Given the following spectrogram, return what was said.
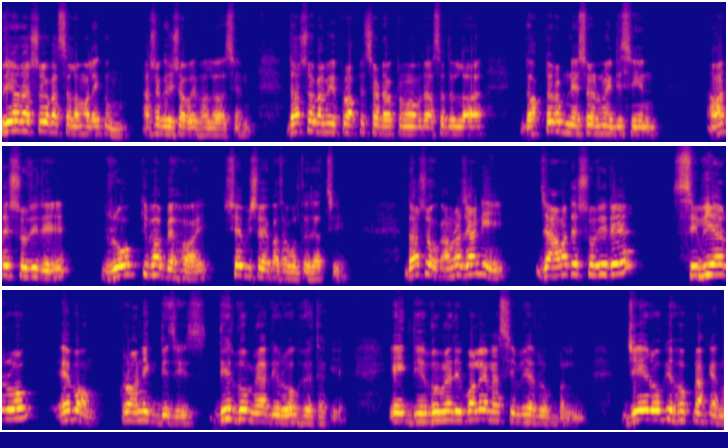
প্রিয় দর্শক, আসসালামু আলাইকুম। আশা করি সবাই ভালো আছেন। দর্শক, আমি professor doctor Mohammad Asadullah, doctor of natural medicine. আমাদের শরীরে রোগ কীভাবে হয় সে বিষয়ে কথা বলতে যাচ্ছি। দর্শক, আমরা জানি যে আমাদের শরীরে সিভিয়ার রোগ এবং ক্রনিক ডিজিজ, দীর্ঘমেয়াদী রোগ হয়ে থাকে। এই দীর্ঘমেয়াদী বলেন না সিভিয়ার রোগ বলেন, যে রোগী হোক না কেন,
